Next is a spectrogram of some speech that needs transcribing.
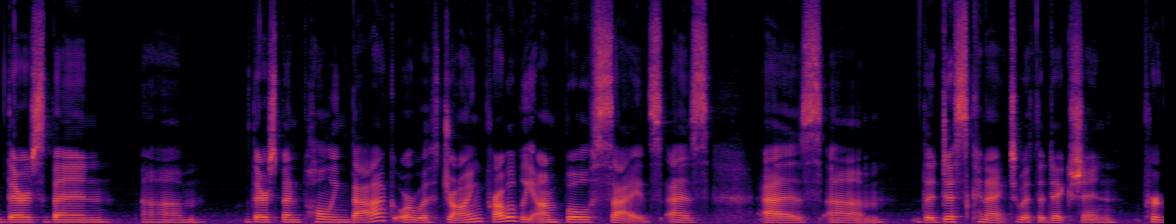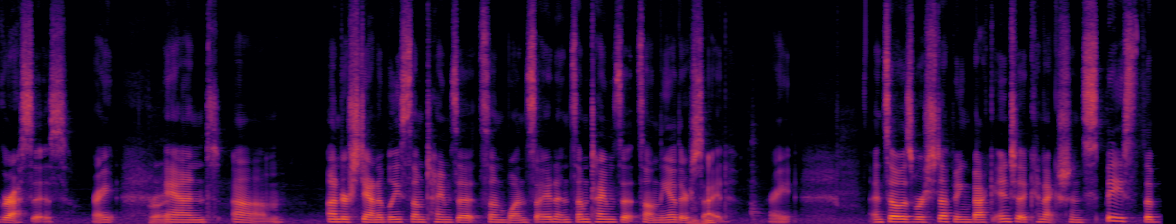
there's been um, there's been pulling back or withdrawing, probably on both sides as as um, the disconnect with addiction progresses, right? Right. And um, understandably sometimes it's on one side and sometimes it's on the other mm-hmm. side right and so as we're stepping back into a connection space the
